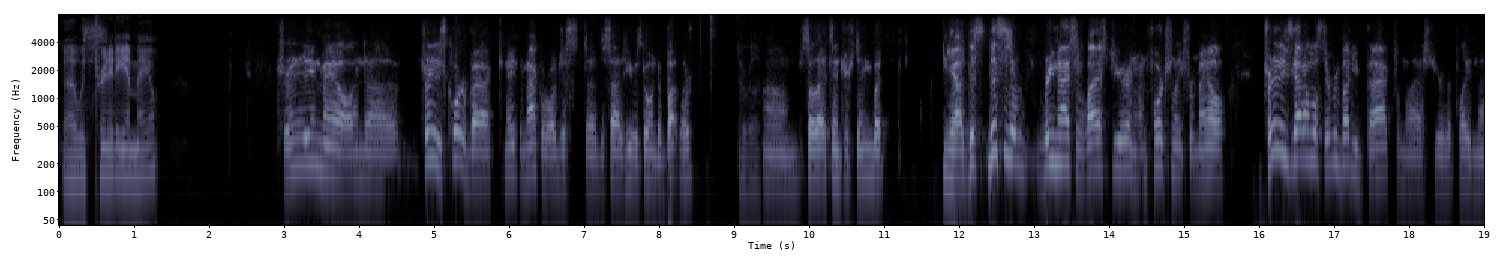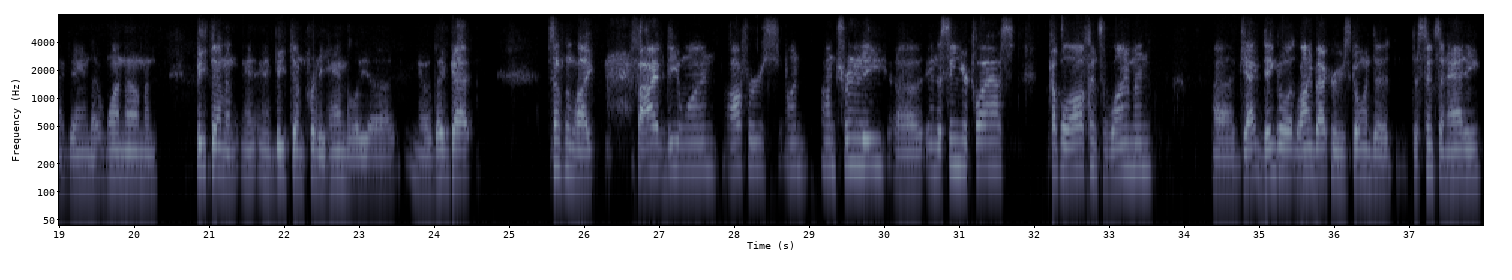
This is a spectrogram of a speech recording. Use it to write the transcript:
uh, with Trinity and Male. Trinity and Male. And uh, Trinity's quarterback, Nathan McElroy, just uh, decided he was going to Butler. Oh, really? Um, so that's interesting. But yeah, this this is a rematch of last year, and unfortunately for Male, Trinity's got almost everybody back from last year that played in that game that won them, and beat them and, and, beat them pretty handily. Uh, you know, they've got something like five D1 offers on on Trinity uh, in the senior class. A couple of offensive linemen. Uh, Jack Dingle at linebacker, who's going to to Cincinnati.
